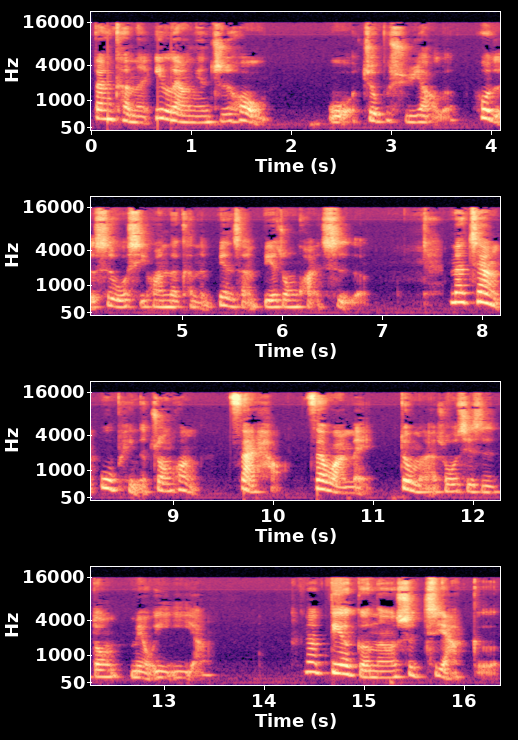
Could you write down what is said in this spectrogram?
但可能一两年之后我就不需要了，或者是我喜欢的可能变成别种款式了。那这样物品的状况再好再完美，对我们来说其实都没有意义啊。那第二个呢是价格，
